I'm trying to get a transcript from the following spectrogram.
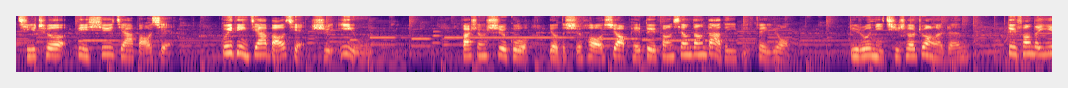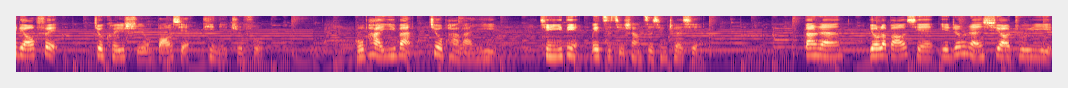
骑车必须加保险，规定加保险是义务。发生事故，有的时候需要赔对方相当大的一笔费用，比如你骑车撞了人，对方的医疗费就可以使用保险替你支付。不怕一万，就怕万一。请一定为自己上自行车险。当然，有了保险，也仍然需要注意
